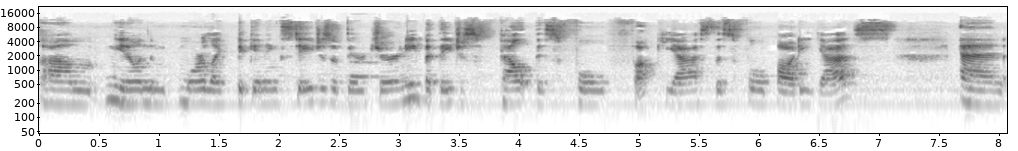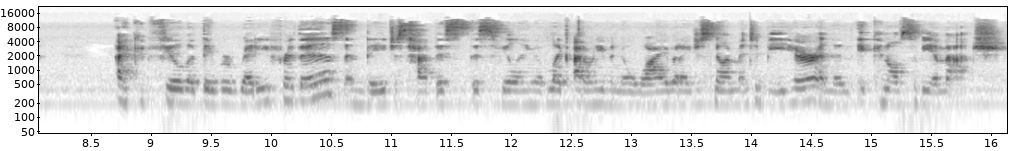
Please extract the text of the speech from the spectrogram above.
um, you know, in the more like beginning stages of their journey, but they just felt this full fuck yes, this full body yes. And I could feel that they were ready for this and they just had this this feeling of like I don't even know why, but I just know I'm meant to be here and then it can also be a match.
